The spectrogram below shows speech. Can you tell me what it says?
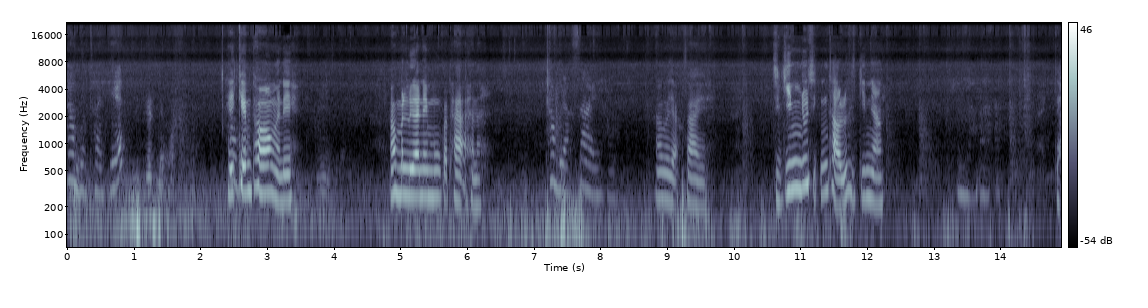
ห้ามบนไข่เฮ็ด เฮ็ดเนี่ยเฮ็ดเค็มทองอะดินี่เอามันเรือในหมูกระทะหั่นนะห้ามอยากใส่ค่ะเอาไปอยากใส่สิกินอยู่สิกินข้าวหรือสิกินหยังจ้ะ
